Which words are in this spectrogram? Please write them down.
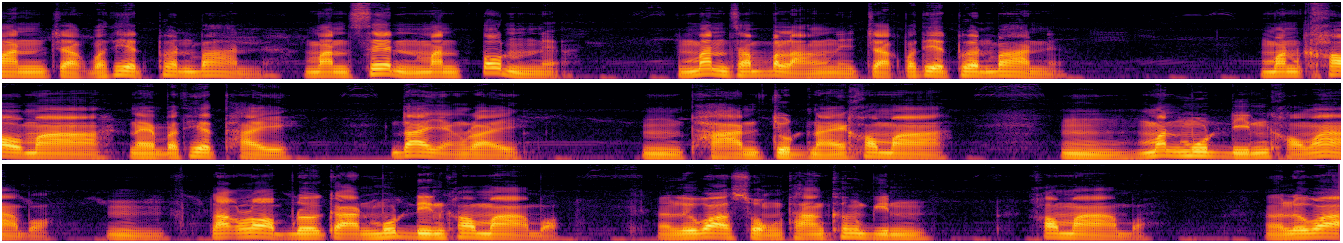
มันจากประเทศเพื่อนบ้าน มันเส้นมันต้นเนี่ย มันสำปะหลังเนี่ยจากประเทศเพื่อนบ้านเนี่ย มันเข้ามาในประเทศไทยได้อย่างไร อืม ผ่านจุดไหนเข้ามา อืม มันมุดดินเข้ามาบ่อืมลักลอบโดยการมุดดินเข้ามาบ่เอ่อหรือว่าส่งทางเครื่องบินเข้ามาบ่เอ่อหรือว่า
